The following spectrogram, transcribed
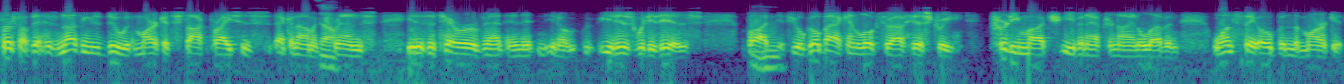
first off, that has nothing to do with market stock prices, economic Yeah. trends. It is a terror event, and it you know it is what it is. But Mhm. if you'll go back and look throughout history, pretty much even after 9/11, once they opened the market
